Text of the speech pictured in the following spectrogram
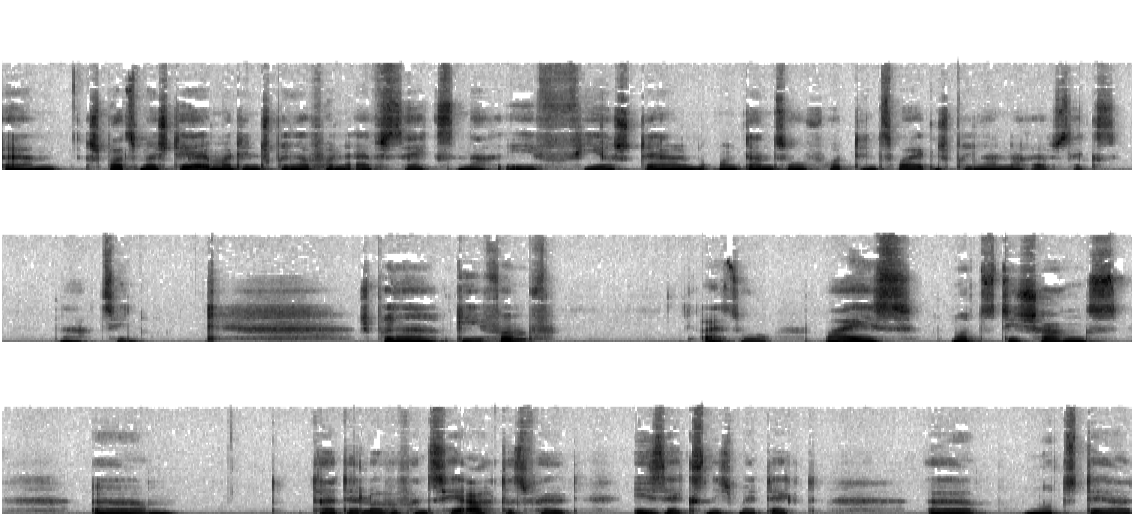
Ähm, Schwarz möchte ja immer den Springer von F6 nach E4 stellen und dann sofort den zweiten Springer nach F6 nachziehen. Springer G5, also Weiß nutzt die Chance, ähm, da der Läufer von C8 das Feld E6 nicht mehr deckt, äh, nutzt er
